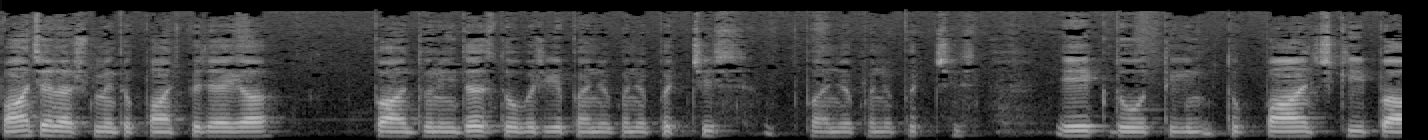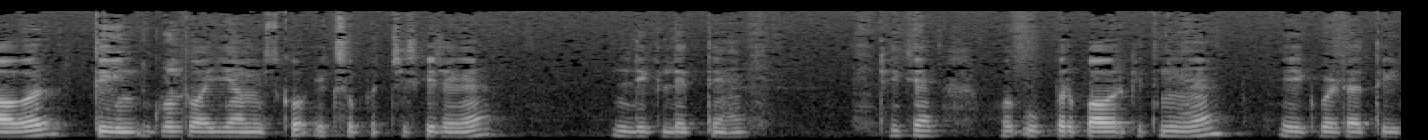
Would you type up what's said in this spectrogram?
पाँच अलर्ट में तो पाँच पे जाएगा। पाँच दूनी दस, दो बज के पाँच पंजो पच्चीस, पाँच पंजो पच्चीस। एक, दो, तीन तो पाँच की पावर तीन। गुण तो आइए हम इसको 125 की जगह लिख लेते हैं। ठीक है? और ऊपर पावर कितनी है? एक बटा तीन।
